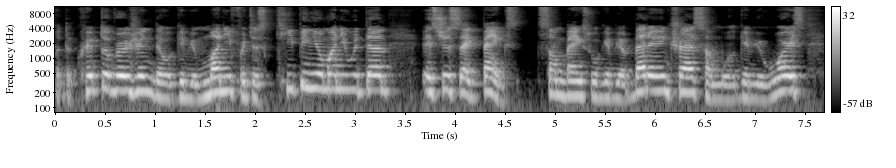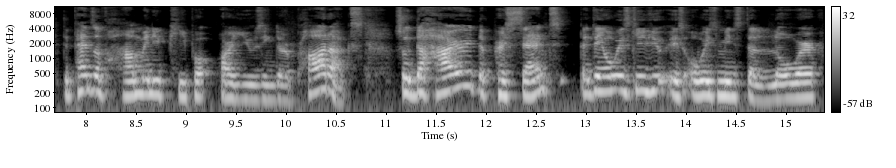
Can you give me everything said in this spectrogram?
but the crypto version, they will give you money for just keeping your money with them. It's just like banks. Some banks will give you a better interest, some will give you worse. Depends on how many people are using their products. So the higher the percent that they always give you is always means the lower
